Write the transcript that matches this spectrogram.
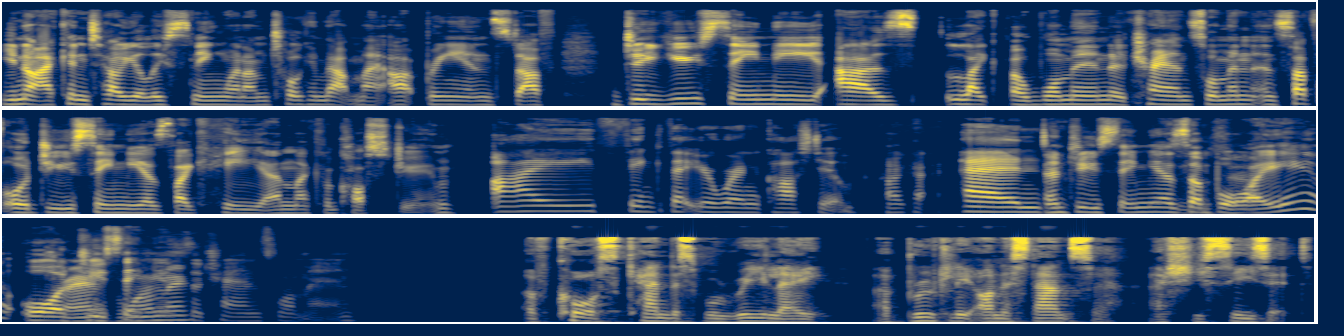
you know I can tell you're listening when I'm talking about my upbringing and stuff. Do you see me as like a woman, a trans woman and stuff, or do you see me as like he and like a costume? i think that you're wearing a costume Okay. and And do you see me as a boy, or do you trans see me as a trans woman? Of course, Candace will relay a brutally honest answer as she sees it.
